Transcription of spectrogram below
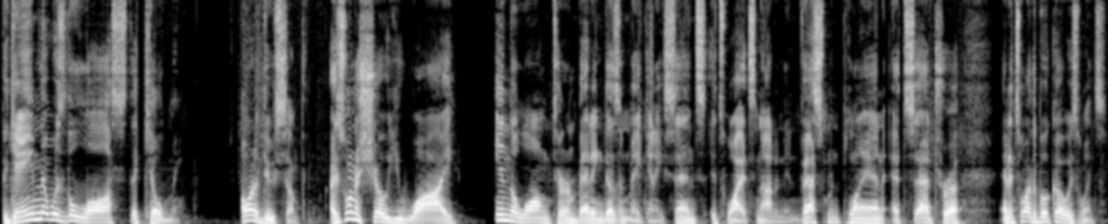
The game that was the loss that killed me. I want to do something. I just want to show you why in the long term betting doesn't make any sense. It's why it's not an investment plan, etc. And it's why the book always wins.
